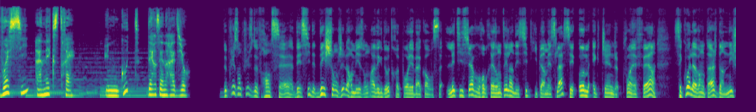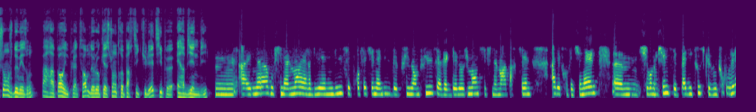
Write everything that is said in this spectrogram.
Voici un extrait, une goutte d'Airzen Radio. De plus en plus de Français décident d'échanger leur maison avec d'autres pour les vacances. Laetitia, vous représentez l'un des sites qui permet cela, c'est homeexchange.fr. C'est quoi l'avantage d'un échange de maison par rapport à une plateforme de location entre particuliers type Airbnb? Hum, À une heure où finalement Airbnb se professionnalise de plus en plus avec des logements qui finalement appartiennent à des professionnels. Hum, sur HomeExchange, c'est pas du tout ce que vous trouvez,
